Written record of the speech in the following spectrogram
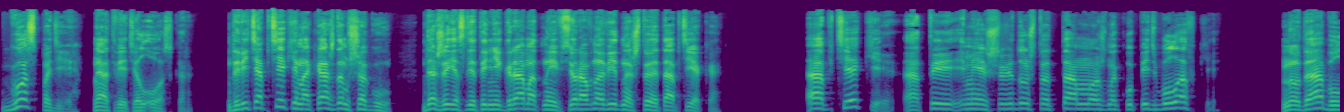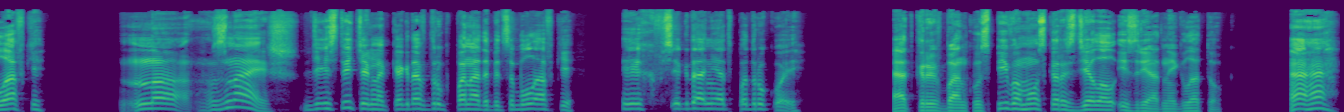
«Господи!» — ответил Оскар. «Да ведь аптеки на каждом шагу. Даже если ты неграмотный, все равно видно, что это аптека». «Аптеки? А ты имеешь в виду, что там можно купить булавки?» «Ну да, булавки». «Но, знаешь, действительно, когда вдруг понадобятся булавки, их всегда нет под рукой. Открыв банку с пивом, Оскар сделал изрядный глоток. «Ага,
